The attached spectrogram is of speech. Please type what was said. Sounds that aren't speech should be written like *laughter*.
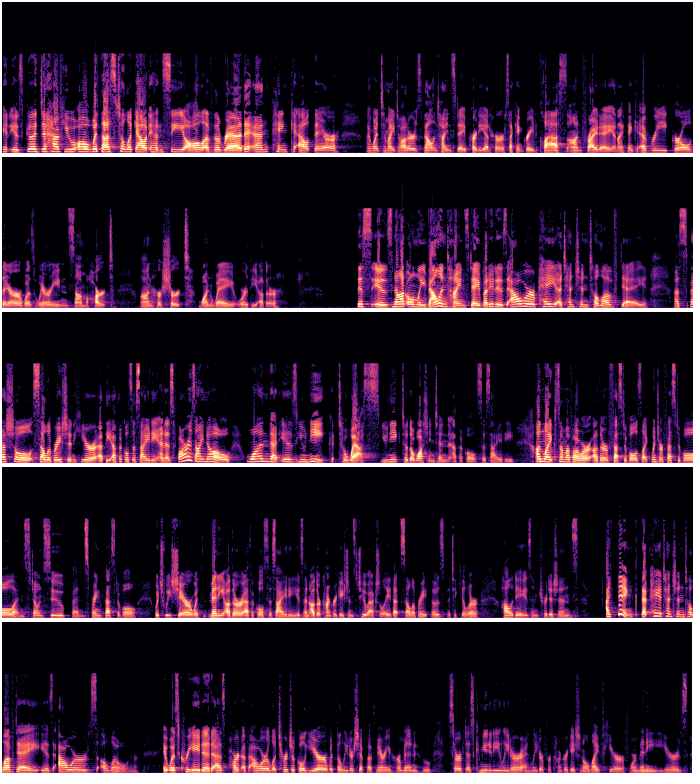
It is good to have you all with us to look out and see all of the red and pink out there. I went to my daughter's Valentine's Day party at her second grade class on Friday, and I think every girl there was wearing some heart on her shirt, one way or the other. This is not only Valentine's Day, but it is our Pay Attention to Love Day a special celebration here at the Ethical Society, and as far as I know, one that is unique to WES, unique to the Washington Ethical Society. Unlike some of our other festivals like Winter Festival and Stone Soup and Spring Festival, which we share with many other ethical societies and other congregations too, actually, that celebrate those particular holidays and traditions. I think that Pay Attention to Love Day is ours alone. It was created as part of our liturgical year with the leadership of Mary Herman, who served as community leader and leader for congregational life here for many years.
